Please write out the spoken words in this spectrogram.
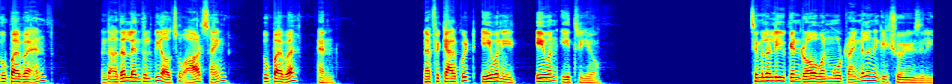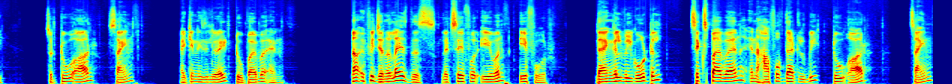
2 pi by n. And the other length will be also r sine 2 pi by n. Now if you calculate a1 a1 a3 here. Similarly you can draw one more triangle and I can show you easily. So 2r sine I can easily write 2 pi by n. Now if we generalize this let's say for a1 a4 the angle will go till 6 pi by n and half of that will be 2r sine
